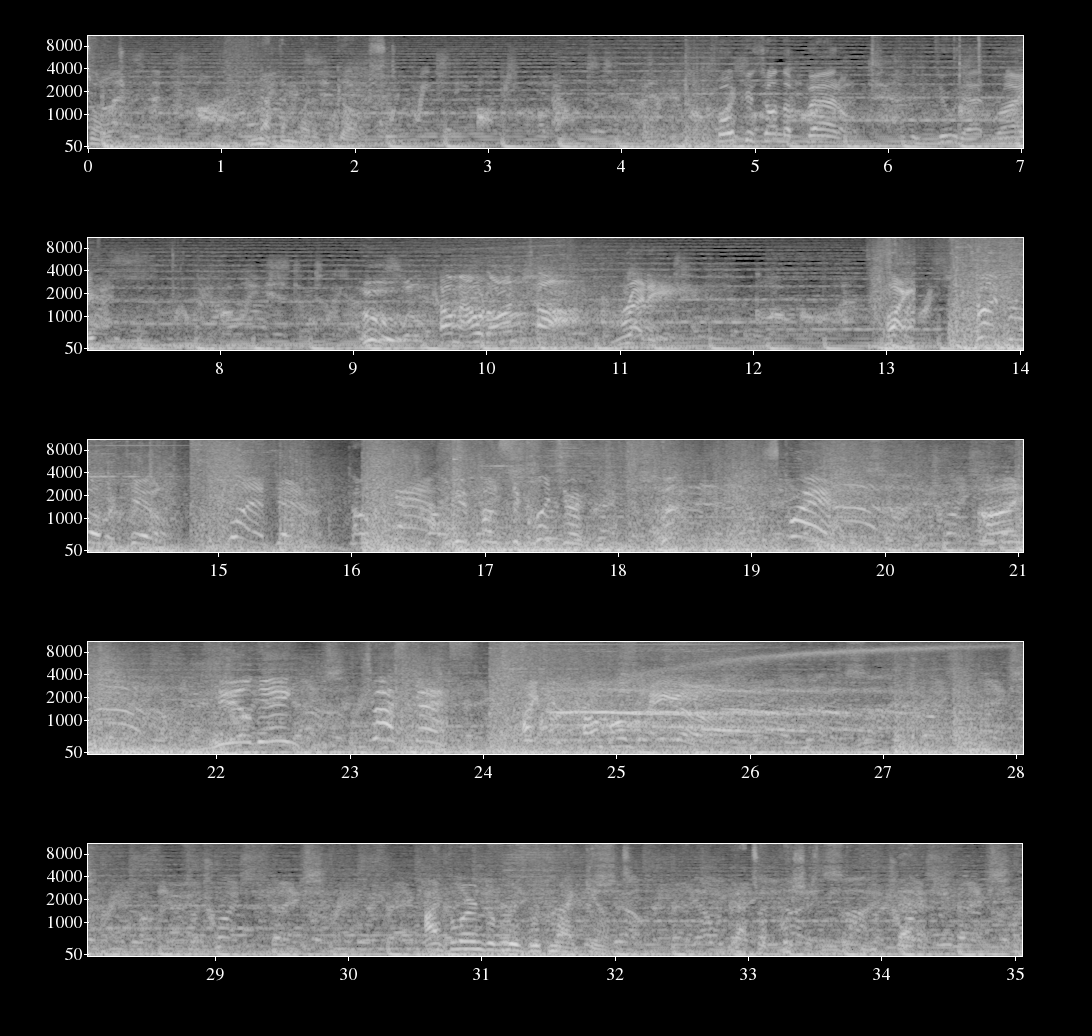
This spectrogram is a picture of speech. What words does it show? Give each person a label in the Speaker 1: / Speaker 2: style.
Speaker 1: soldier. Nothing but a ghost.
Speaker 2: Focus on the battle. You can do that, right?
Speaker 3: Who will come out on top? Ready. Fight!
Speaker 2: Try for overkill! Slam down! Go down!
Speaker 1: Here comes the clincher! Scram! Unyielding justice! I've learned to live with my guilt. That's what pushes me to be better.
